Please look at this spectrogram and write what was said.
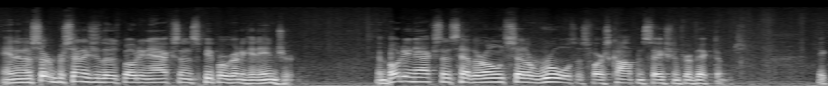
And in a certain percentage of those boating accidents, people are going to get injured. And boating accidents have their own set of rules as far as compensation for victims. It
